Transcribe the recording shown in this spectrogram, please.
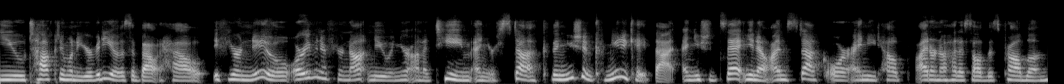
you talked in one of your videos about how if you're new or even if you're not new and you're on a team and you're stuck then you should communicate that. And you should say you know i'm stuck or i need help. I don't know how to solve this problem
